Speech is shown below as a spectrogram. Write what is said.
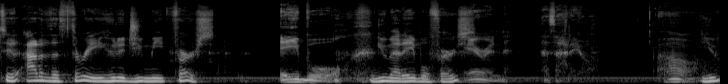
to out of the three, who did you meet first? Abel. You met Abel first. Aaron. Nazario. oh You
